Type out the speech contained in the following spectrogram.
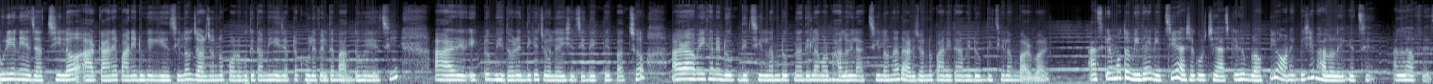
উড়িয়ে নিয়ে যাচ্ছিল আর কানে পানি ঢুকে গিয়েছিল, যার জন্য পরবর্তীতে আমি হিজাবটা খুলে ফেলতে বাধ্য হয়েছি। আর একটু ভেতরের দিকে চলে এসেছি, দেখতে পাচ্ছ। আর আমি এখানে ডুব দিচ্ছিলাম, ডুব না দিলে আমার ভালোই লাগছিল না, তার জন্য পানিতে আমি ডুব দিচ্ছিলাম বারবার। আজকের মতো বিদায় নিচ্ছি, আশা করছি আজকের ব্লগটি অনেক বেশি ভালো লেগেছে। আল্লাহ হাফেজ।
